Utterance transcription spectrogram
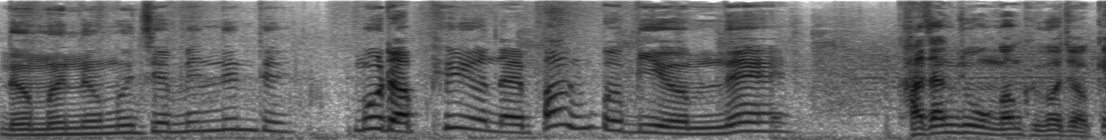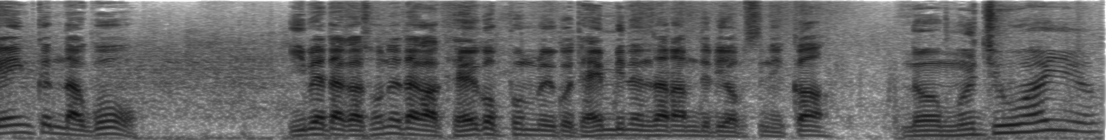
너무너무 재밌는데 뭐라 표현할 방법이 없네. 가장 좋은 건 그거죠. 게임 끝나고 입에다가 손에다가 개거품 물고 댐비는 사람들이 없으니까 너무 좋아요.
